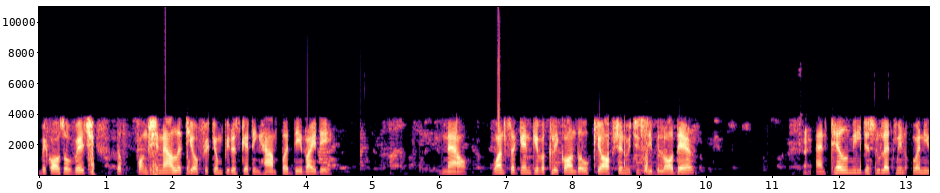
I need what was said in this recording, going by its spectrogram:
because of which the functionality of your computer is getting hampered day by day. Now, once again, give a click on the OK option which you see below there Okay. and tell me, just to let me know when you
